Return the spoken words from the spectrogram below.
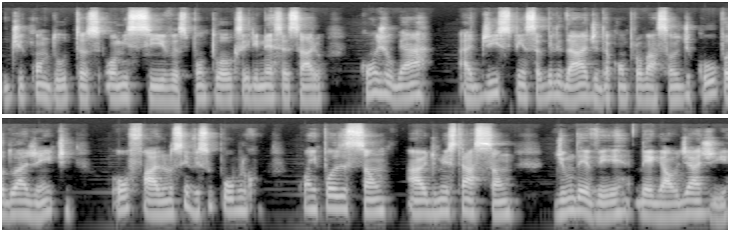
de condutas omissivas, pontuou que seria necessário conjugar a dispensabilidade da comprovação de culpa do agente ou falha no serviço público com a imposição à administração de um dever legal de agir.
